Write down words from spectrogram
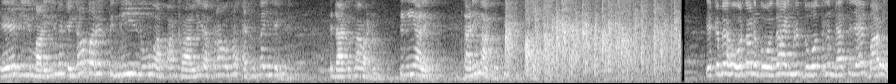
ਇਹ ਚੀਜ਼ ਮਾੜੀ ਨਹੀਂ, ਮੈਂ ਕਹਿੰਦਾ ਪਰ ਇਹ ਪਿੰਨੀ ਨੂੰ ਆਪਾਂ ਖਾ ਲਈ ਆਪਣਾ ਉਹਦਾ ਐਕਸਰਸਾਈਜ਼ ਨਹੀਂ ਇਹ ਡਾਕਟਰ ਸਾਹਿਬ ਸਾਡੇ, ਪਿੰਨੀ ਵਾਲੇ, ਤਾੜੀ ਮਾਰ ਇੱਕ ਮੈਂ ਹੋਰ ਤੁਹਾਨੂੰ ਬੋਲਦਾ, ਅੱਜ ਮੈਨੂੰ ਦੋ ਤਿੰਨ ਮੈਸੇਜ ਆਏ ਬਾਹਰੋਂ।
